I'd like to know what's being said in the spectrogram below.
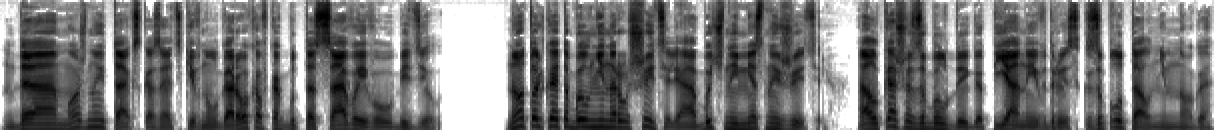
Да, можно и так сказать, кивнул Горохов, как будто Сава его убедил. Но только это был не нарушитель, а обычный местный житель. Алкаш и забулдыга, пьяный вдрызг, заплутал немного.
